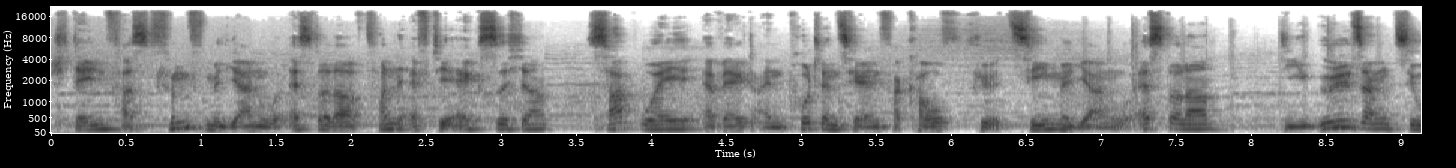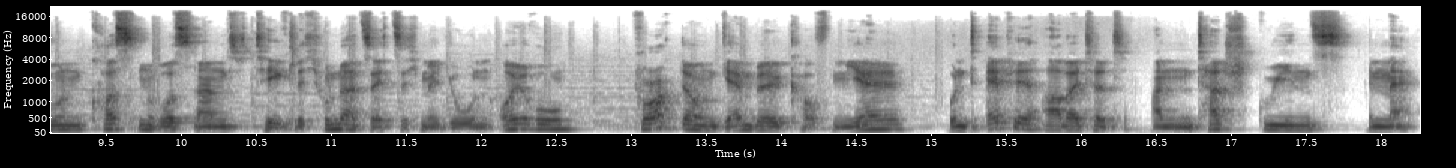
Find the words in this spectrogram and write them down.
stellen fast 5 Milliarden US-Dollar von FTX sicher. Subway erwägt einen potenziellen Verkauf für 10 Milliarden US-Dollar. Die Ölsanktionen kosten Russland täglich 160 Millionen Euro. Procter Gamble kauft Miel und Apple arbeitet an Touchscreens im Mac.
